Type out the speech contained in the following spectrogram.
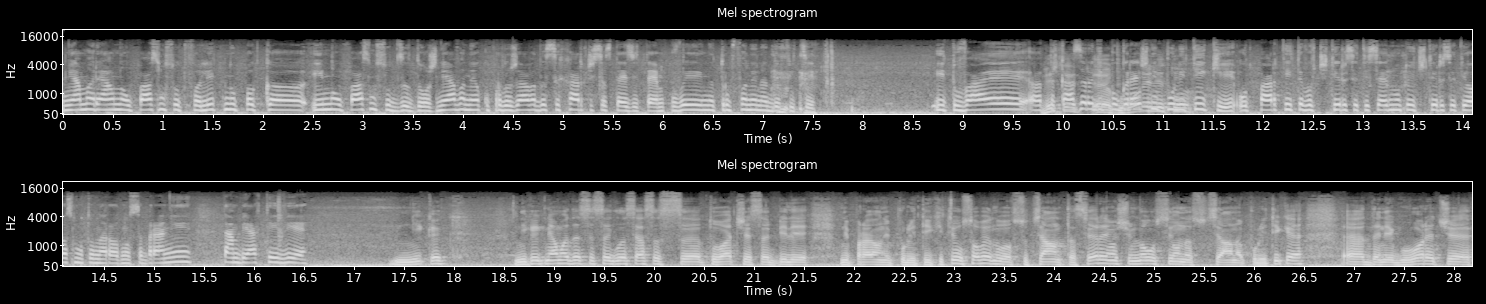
няма реална опасност от фалит фалит, но пък а, има опасност от задължняване, ако продължава да се харчи с тези темпове и натрупване на дефицит. И това е а, Вижте, така заради погрешни говоренето... политики от партиите в 47-то и 48-то Народно събрание. Там бяхте и вие. Никак Никак няма да се съглася с това, че са били неправилни политиките, особено в социалната сфера. Имаше много силна социална политика. Да не говоря, че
